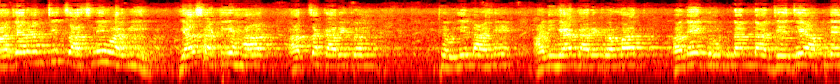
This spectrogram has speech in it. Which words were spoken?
आजारांची चाचणी व्हावी यासाठी हा आजचा कार्यक्रम ठेवलेला आहे. आणि या कार्यक्रमात अनेक रुग्णांना जे जे आपले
